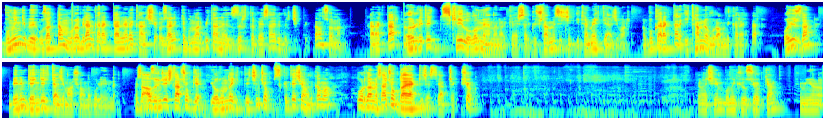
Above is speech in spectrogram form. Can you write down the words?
Bunun gibi uzaktan vurabilen karakterlere karşı özellikle bunlar bir tane zırhtır vesairedir çıktıktan sonra karakter early'de scale olamıyor hemen arkadaşlar. Güçlenmesi için iteme ihtiyacı var. Bu karakter itemle vuran bir karakter. O yüzden benim genge ihtiyacım var şu anda bu lane'de. Mesela az önce işler çok yolunda gittiği için çok sıkıntı yaşamadık ama burada mesela çok dayak yiyeceğiz. Yapacak bir şey yok. Şunu açayım. Bunun Q'su yokken şu minyonu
